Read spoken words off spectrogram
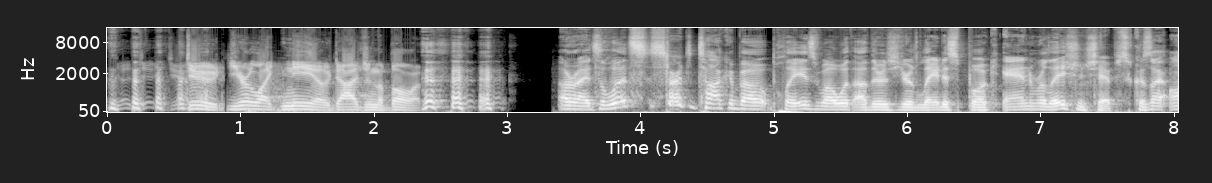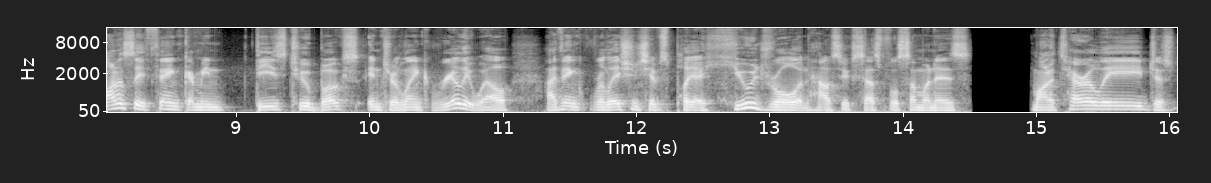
Dude, you're like Neo dodging the bullet. All right, so let's start to talk about Plays Well with Others, your latest book, and relationships. Because I honestly think, I mean, these two books interlink really well. I think relationships play a huge role in how successful someone is monetarily, just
